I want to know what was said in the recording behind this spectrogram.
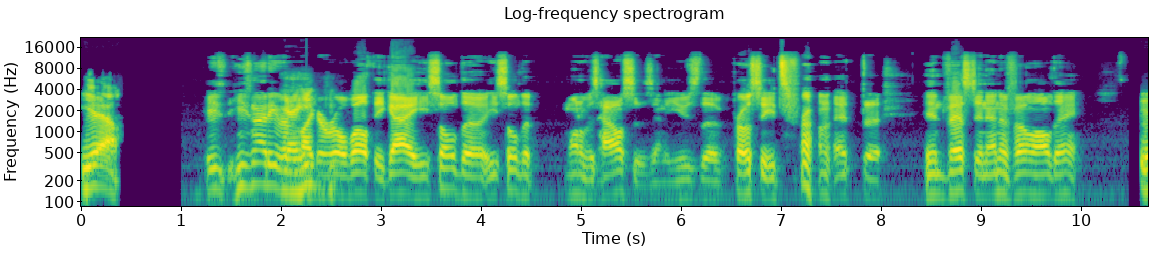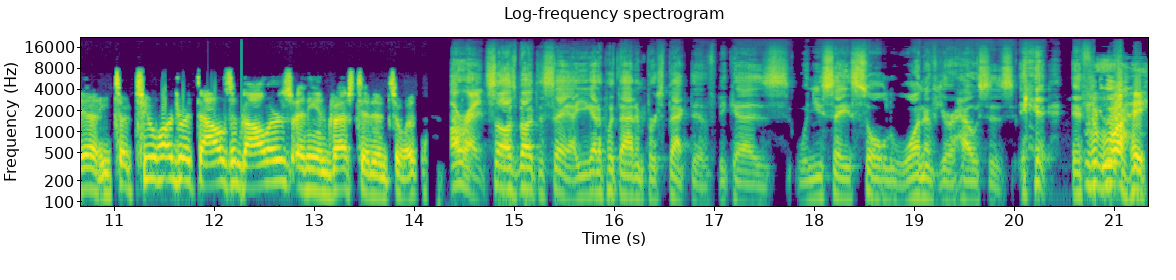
Yeah, He's he's not even Yeah, he- like a real wealthy guy. He sold the he sold it one of his houses and he used the proceeds from it to invest in NFL all day. Yeah. He took two hundred thousand dollars and he invested into it. All right, so I was about to say uh, you got to put that in perspective because when you say sold one of your houses, if right.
